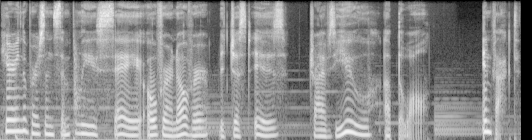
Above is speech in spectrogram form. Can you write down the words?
Hearing the person simply say over and over, it just is, drives you up the wall. In fact,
